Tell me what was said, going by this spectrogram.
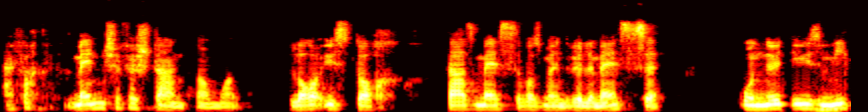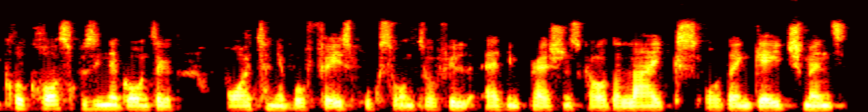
Einfach Menschenverstand nochmal. Lass uns doch das messen, was wir messen wollen Und nicht in unseren Mikrokosmos hineingehen und sagen, oh, jetzt habe ich auf Facebook so und so viel Ad Impressions gehabt oder Likes oder Engagements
